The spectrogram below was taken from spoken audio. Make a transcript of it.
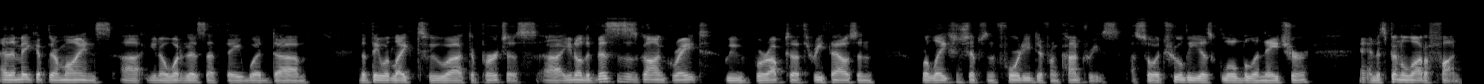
and then make up their minds. Uh, you know what it is that they would um, that they would like to uh, to purchase. Uh, you know the business has gone great. We we're up to three thousand relationships in forty different countries. So it truly is global in nature, and it's been a lot of fun.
